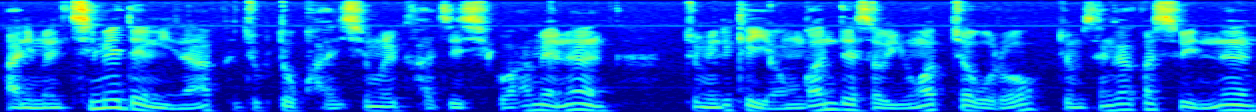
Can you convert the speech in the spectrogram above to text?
아니면 침해 대응이나 그쪽도 관심을 가지시고 하면은 좀 이렇게 연관돼서 융합적으로 좀 생각할 수 있는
